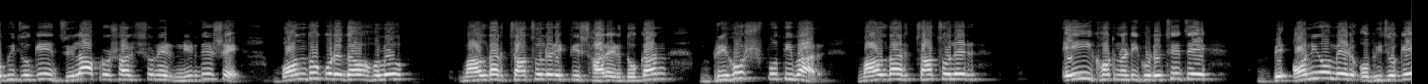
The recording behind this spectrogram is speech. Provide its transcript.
অভিযোগে জেলা প্রশাসনের নির্দেশে বন্ধ করে দেওয়া হলো মালদার চাঁচলের একটি সারের দোকান। বৃহস্পতিবার মালদার চাঁচলের এই ঘটনাটি ঘটেছে যে অনিয়মের অভিযোগে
